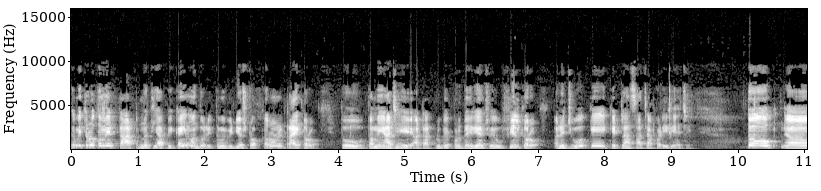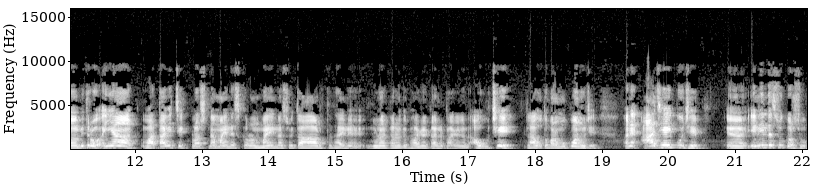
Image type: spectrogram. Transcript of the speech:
કે મિત્રો, તમે ટાટ નથી આપી, કંઈ વાંધો નહીં. તમે વીડિયો સ્ટોપ કરો અને ટ્રાય કરો. તો તમે આજે આ ટાટનું પેપર દઈ રહ્યા છો એવું ફીલ કરો. અને જુઓ કે કેટલા સાચા પડી રહ્યા છે. તો મિત્રો, અહીંયા વાત આવી છે પ્લસના માઇનસ કરવાનું માઇનસ હોય તો આ અર્થ થાય ને, ગુણાકાર હોય તો ભાગાકાર ને ભાગાકાર. આવું છે, એટલે આવું તમારે મૂકવાનું છે. અને આ જે આપ્યું છે એની અંદર શું કરશું?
